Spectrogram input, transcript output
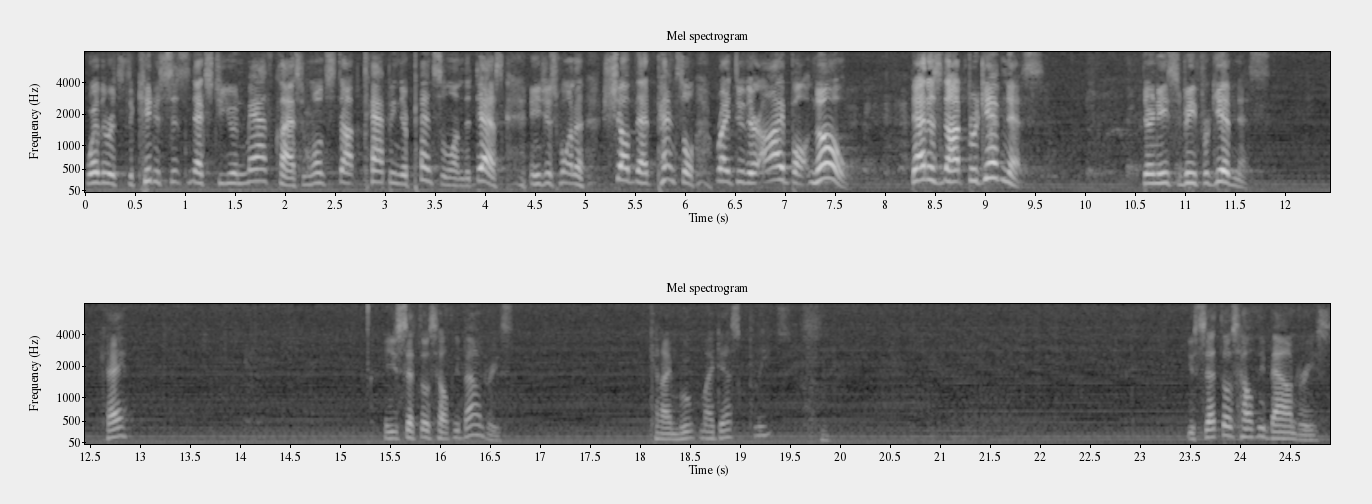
whether it's the kid who sits next to you in math class and won't stop tapping their pencil on the desk, and you just want to shove that pencil right through their eyeball. No, that is not forgiveness. There needs to be forgiveness. Okay? And you set those healthy boundaries. Can I move my desk, please? you set those healthy boundaries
